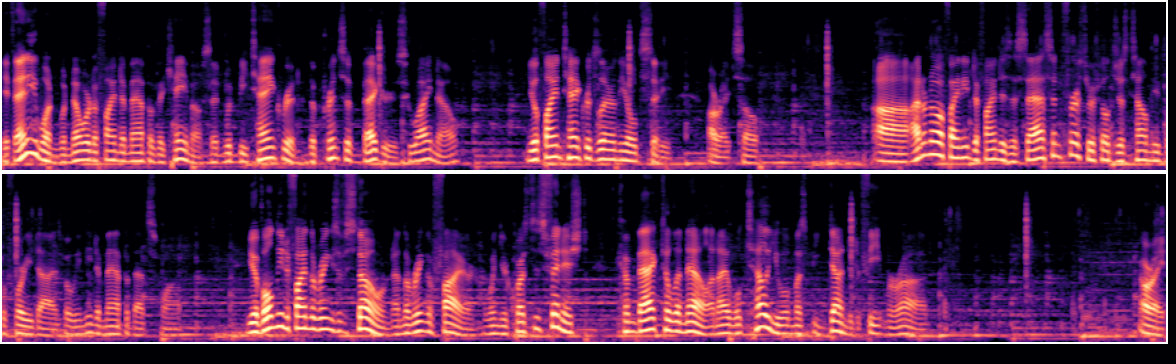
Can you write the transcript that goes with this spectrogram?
If anyone would know where to find a map of Ikamos, it would be Tancred, the Prince of Beggars, who I know. You'll find Tancred's lair in the Old City. Alright, so... Uh, I don't know if I need to find his assassin first or if he'll just tell me before he dies, but we need a map of that swamp. You have only to find the Rings of Stone and the Ring of Fire. When your quest is finished, come back to Lenele, and I will tell you what must be done to defeat Murod. All right.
